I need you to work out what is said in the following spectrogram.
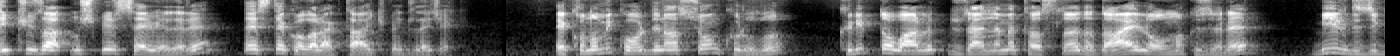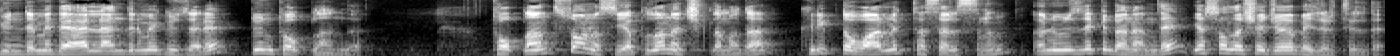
261 seviyeleri destek olarak takip edilecek. Ekonomi Koordinasyon Kurulu, kripto varlık düzenleme taslağı da dahil olmak üzere bir dizi gündemi değerlendirmek üzere dün toplandı. Toplantı sonrası yapılan açıklamada kripto varlık tasarısının önümüzdeki dönemde yasalaşacağı belirtildi.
